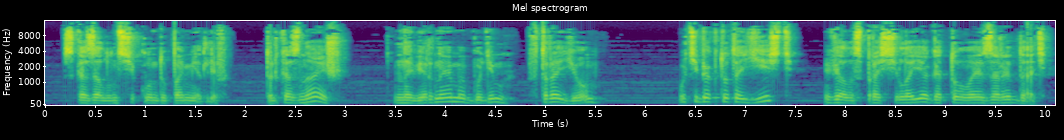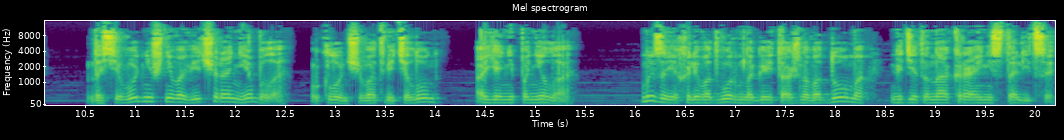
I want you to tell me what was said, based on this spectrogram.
– сказал он секунду помедлив. Только знаешь, наверное, мы будем втроем». «У тебя кто-то есть?» – вяло спросила я, готовая зарыдать. «До сегодняшнего вечера не было», – уклончиво ответил он, а я не поняла. Мы заехали во двор многоэтажного дома, где-то на окраине столицы,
